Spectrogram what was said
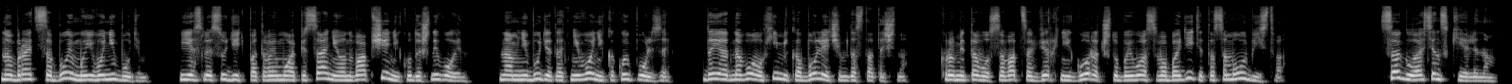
«Но брать с собой мы его не будем. Если судить по твоему описанию, он вообще никудышный воин. Нам не будет от него никакой пользы. Да и одного алхимика более чем достаточно. Кроме того, соваться в верхний город, чтобы его освободить, это самоубийство. Согласен с Келлином.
